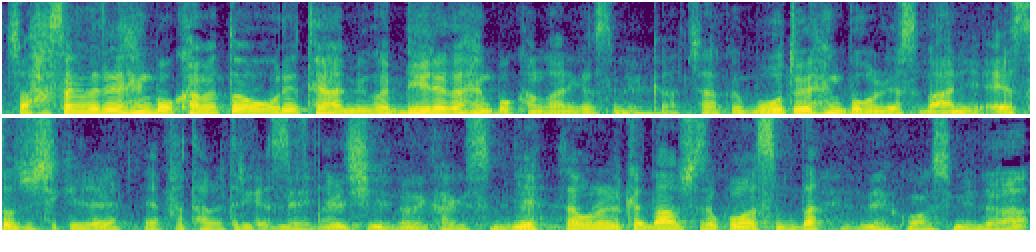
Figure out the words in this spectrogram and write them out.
자, 학생들이 행복하면 또 우리 대한민국의 미래가 행복한 거 아니겠습니까? 자, 그 모두의 행복을 위해서 많이 애써 주시길 예, 부탁을 네, 드리겠습니다. 열심히 노력하겠습니다. 예, 자, 오늘 이렇게 나와주셔서 고맙습니다. 네, 고맙습니다.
